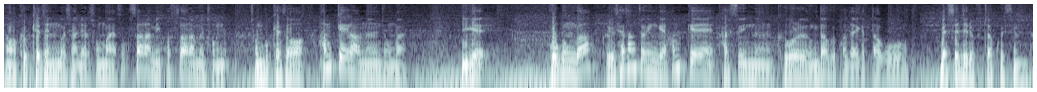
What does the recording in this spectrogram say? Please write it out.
어, 그렇게 되는 것이 아니라 정말 속 사람이 겉사람을 정, 정복해서 함께 가는 정말 이게 복음과 그리고 세상적인 게 함께 갈 수 있는 그거를 응답을 받아야겠다고 메시지를 붙잡고 있습니다.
